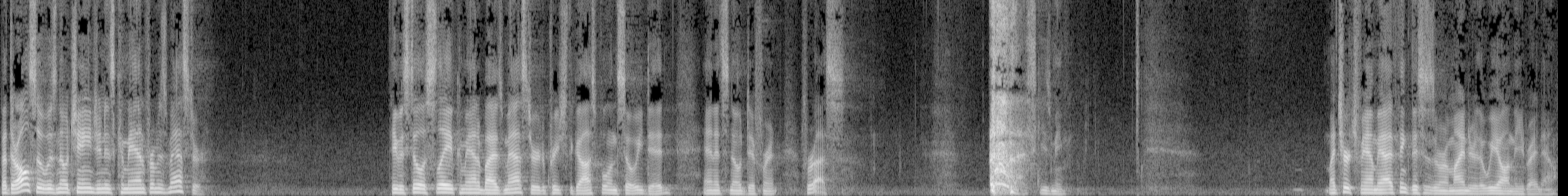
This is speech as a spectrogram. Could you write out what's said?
but there also was no change in his command from his master. He was still a slave commanded by his master to preach the gospel, and so he did, and it's no different for us. Excuse me. My church family, I think this is a reminder that we all need right now.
